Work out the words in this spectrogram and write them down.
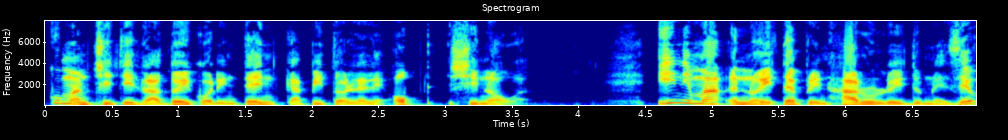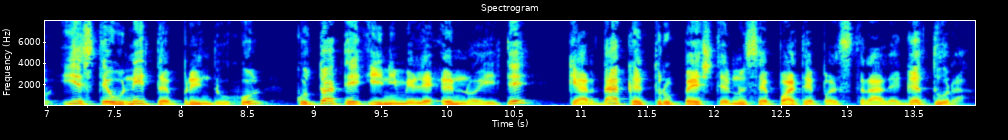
cum am citit la 2 Corinteni, capitolele 8 și 9. Inima înnoită prin Harul lui Dumnezeu este unită prin Duhul cu toate inimile înnoite, chiar dacă trupește nu se poate păstra legătura.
